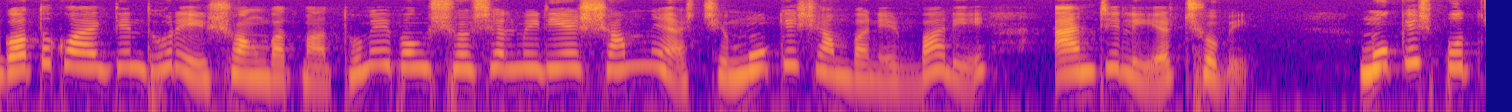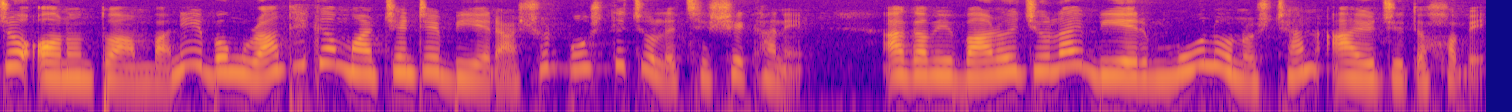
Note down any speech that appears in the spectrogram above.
গত কয়েকদিন ধরেই সংবাদ মাধ্যমে এবং সোশ্যাল মিডিয়ার সামনে আসছে মুকেশ আম্বানির বাড়ি অ্যান্টিলিয়ার ছবি। মুকেশ পুত্র অনন্ত আম্বানি এবং রাধিকা মার্চেন্টের বিয়ের আসর বসতে চলেছে সেখানে। আগামী বারোই জুলাই বিয়ের মূল অনুষ্ঠান আয়োজিত হবে।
